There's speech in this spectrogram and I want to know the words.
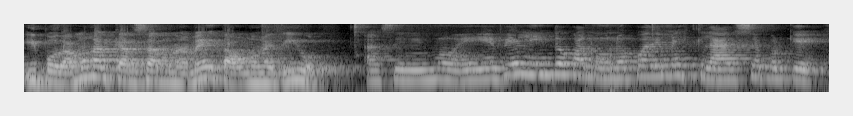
y podamos alcanzar una meta, un objetivo. Así mismo, es bien lindo cuando uno puede mezclarse porque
